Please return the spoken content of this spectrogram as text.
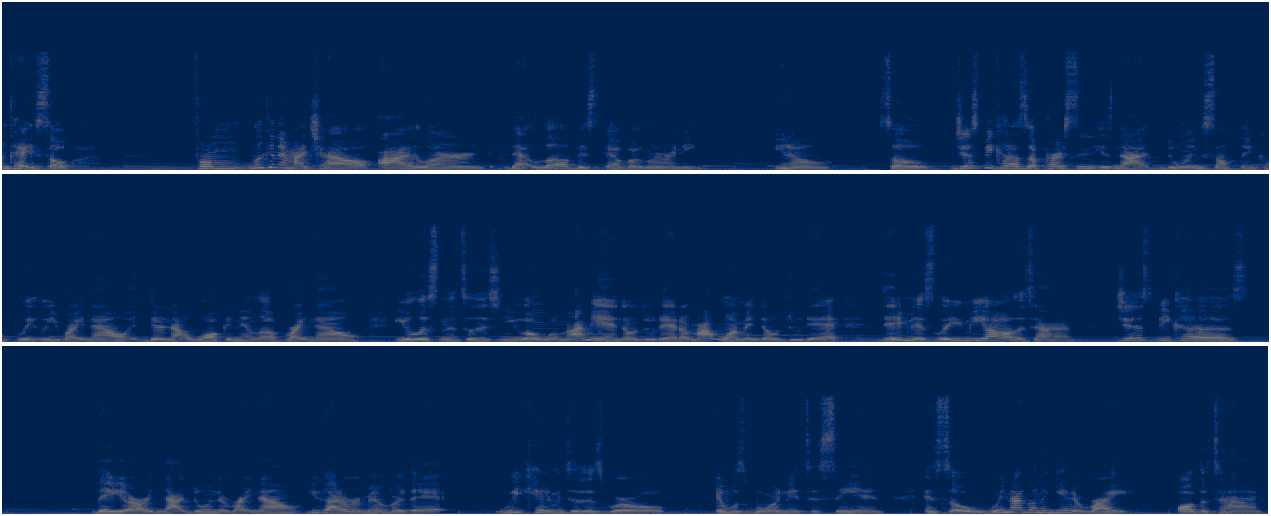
Okay, so from looking at my child, I learned that love is ever learning. You know, so just because a person is not doing something completely right now, they're not walking in love right now. You're listening to this and you go, "Well, my man don't do that or my woman don't do that." They mislead me all the time. Just because they are not doing it right now, you got to remember that we came into this world and was born into sin. And so we're not going to get it right all the time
